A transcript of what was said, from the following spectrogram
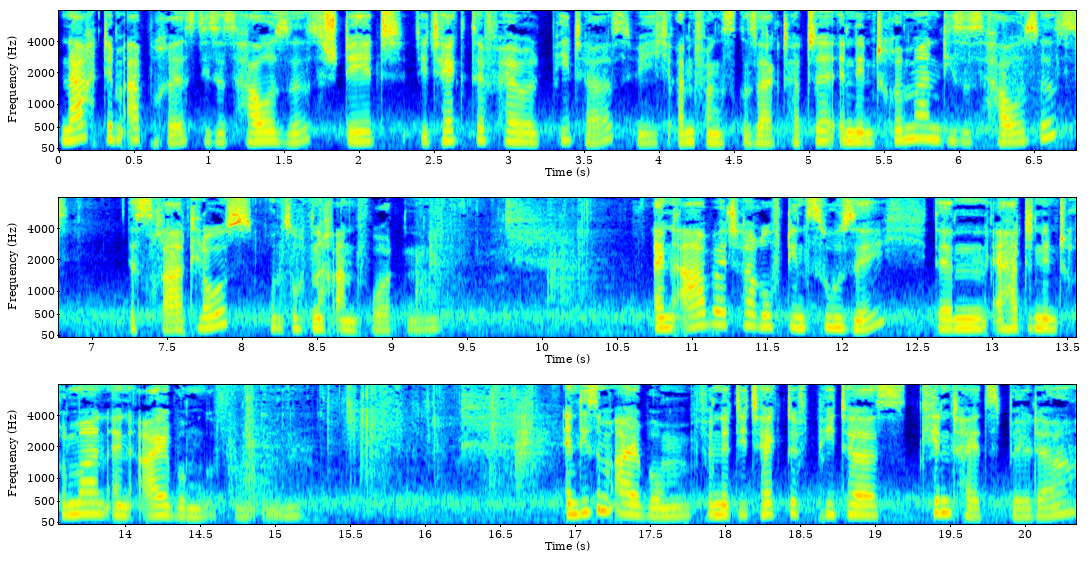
nach dem Abriss dieses Hauses, steht Detective Harold Peters, wie ich anfangs gesagt hatte, in den Trümmern dieses Hauses, ist ratlos und sucht nach Antworten. Ein Arbeiter ruft ihn zu sich, denn er hat in den Trümmern ein Album gefunden. In diesem Album findet Detective Peters Kindheitsbilder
